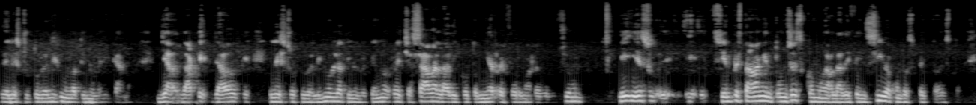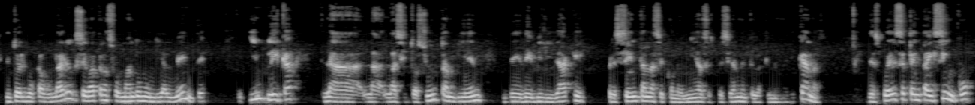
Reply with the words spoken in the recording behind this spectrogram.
del estructuralismo latinoamericano. Ya, que, ya que el estructuralismo latinoamericano rechazaba la dicotomía reforma-revolución, y eso eh, siempre estaban entonces como a la defensiva con respecto a esto. Entonces el vocabulario que se va transformando mundialmente implica la, la, situación también de debilidad que presentan las economías, especialmente latinoamericanas. Después del 75,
